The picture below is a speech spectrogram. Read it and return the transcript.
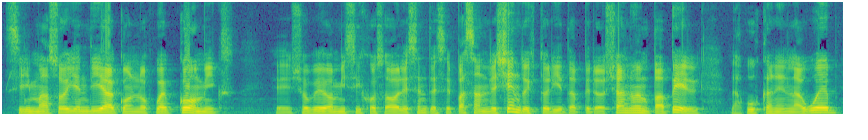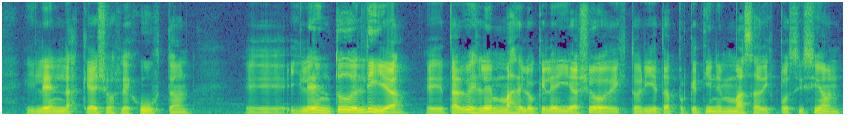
Sí, más hoy en día con los webcomics. Eh, yo veo a mis hijos adolescentes se pasan leyendo historieta, pero ya no en papel, las buscan en la web y leen las que a ellos les gustan. Eh, y leen todo el día. Eh, tal vez leen más de lo que leía yo de historietas porque tienen más a disposición.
